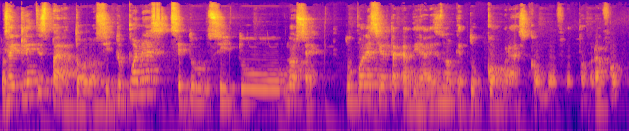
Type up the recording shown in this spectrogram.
O sea, hay clientes para todo. Si tú pones, si tú, si tú, no sé, tú pones cierta cantidad, eso es lo que tú cobras como fotógrafo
